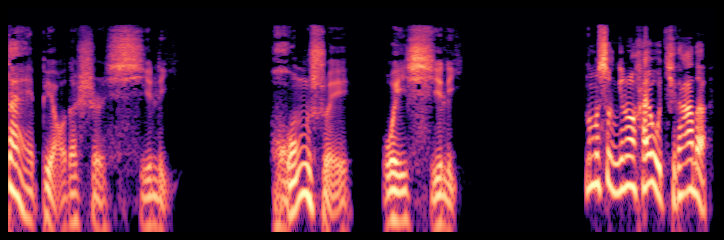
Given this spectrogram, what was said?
代表的是洗礼。洪水为洗礼，那么圣经中还有其他的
